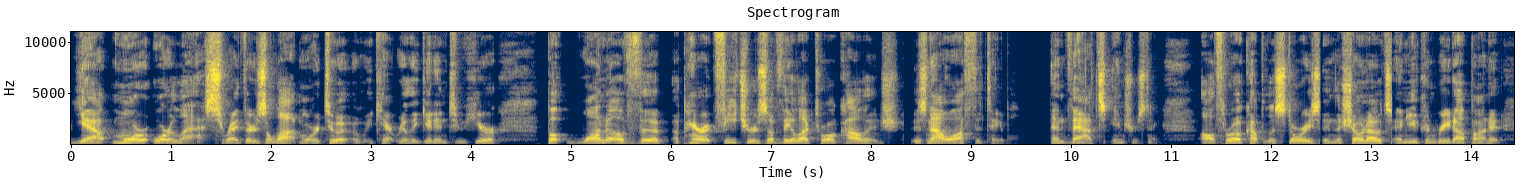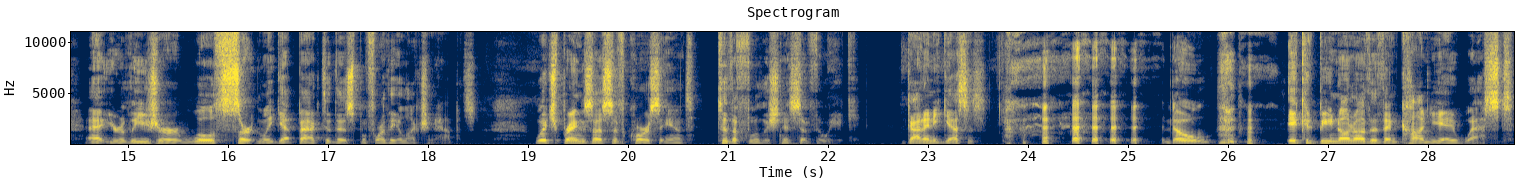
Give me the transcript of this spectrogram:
yeah, more or less, right? There's a lot more to it we can't really get into here. But one of the apparent features of the Electoral College is now off the table. And that's interesting. I'll throw a couple of stories in the show notes and you can read up on it at your leisure. We'll certainly get back to this before the election happens. Which brings us, of course, Ant, to the foolishness of the week. Got any guesses? no. it could be none other than Kanye West.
